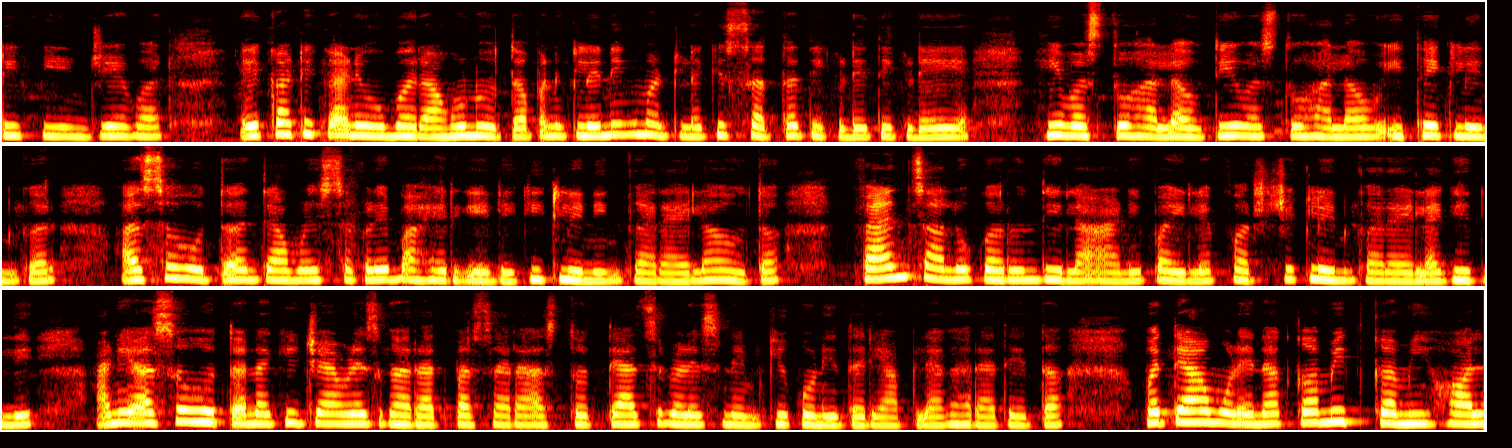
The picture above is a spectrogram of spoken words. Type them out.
टिफिन जेवण एका ठिकाणी उभं राहून होतं. पण क्लिनिंग म्हटलं की सतत इकडे तिकडे ही वस्तू हलव ती वस्तू हलव इथे क्लीन कर. असं होतं आणि त्यामुळे सगळे बाहेर गेले की क्लिनिंग करायला होतं. फॅन चालू करून दिला आणि पहिले फरशी क्लीन करायला घेतली. आणि असं होतं ना की ज्यावेळेस घरात पसारा असतो त्याच वेळेस नेमकी कोणीतरी आपल्या घरात येतं. मग त्यामुळे ना कमीत कमी हॉल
